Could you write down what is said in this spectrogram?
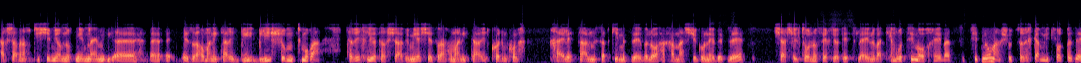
עכשיו אנחנו 90 יום נותנים להם אה, אה, עזרה הומניטרית בלי, בלי שום תמורה. צריך להיות עכשיו, אם יש עזרה הומניטרית, קודם כל חיילי צה"ל מספקים את זה ולא החמאס שגונב את זה. שהשלטון הופך להיות אצלנו ואתם רוצים אוכל אז תיתנו משהו, צריך גם לתלות בזה.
